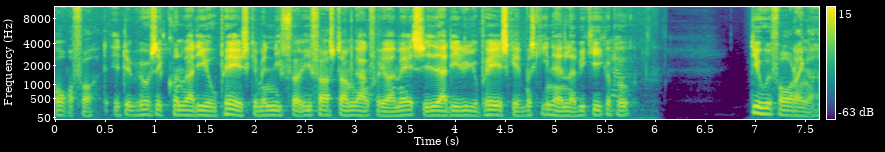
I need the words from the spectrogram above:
overfor. Det behøver ikke kun være de europæiske, men i, i første omgang fra JMA's side er det de europæiske maskinhandlere, vi kigger ja. på. De udfordringer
